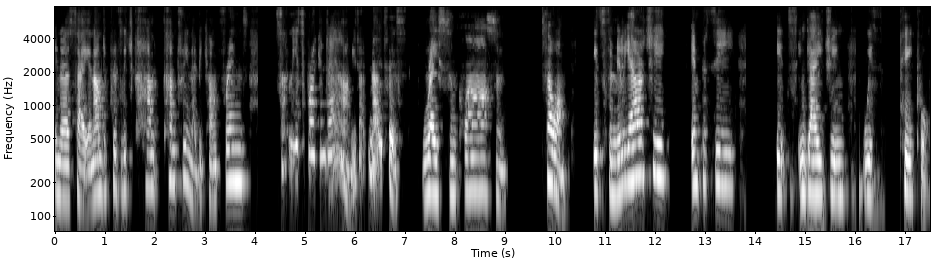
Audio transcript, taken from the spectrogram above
in a, say, an underprivileged coun- country and they become friends. Suddenly it's broken down. You don't notice race and class and so on. It's familiarity, empathy, it's engaging with people.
